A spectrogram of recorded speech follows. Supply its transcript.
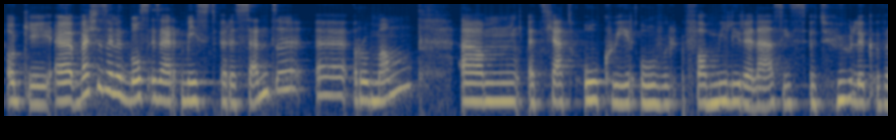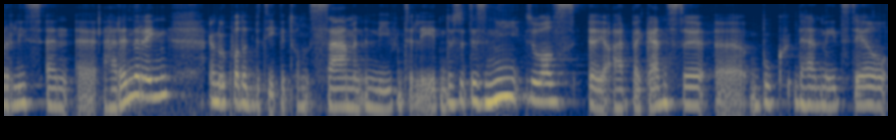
Oké, eh, Besjes in het Bos is haar meest recente eh, roman. Ehm, het gaat ook weer over familierelaties, het huwelijk, verlies en eh, herinnering. En ook wat het betekent om samen een leven te leiden. Dus het is niet zoals ja, haar bekendste boek, The Handmaid's Tale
